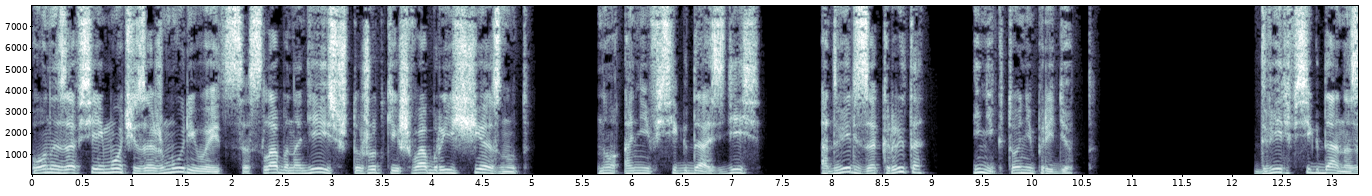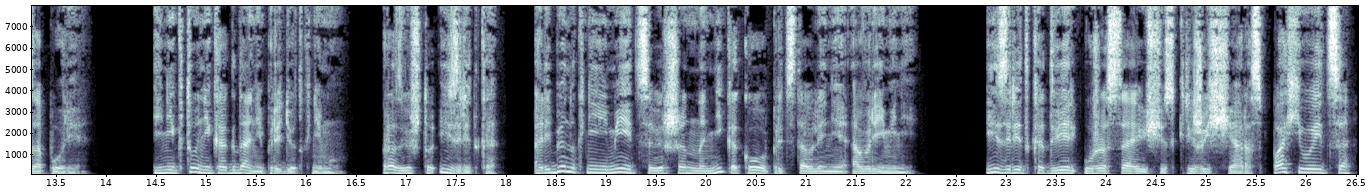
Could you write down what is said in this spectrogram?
Он изо всей мочи зажмуривается, слабо надеясь, что жуткие швабры исчезнут, но они всегда здесь, а дверь закрыта, и никто не придет. Дверь всегда на запоре, и никто никогда не придет к нему, разве что изредка, а ребенок не имеет совершенно никакого представления о времени. Изредка дверь ужасающе скрежеща распахивается,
